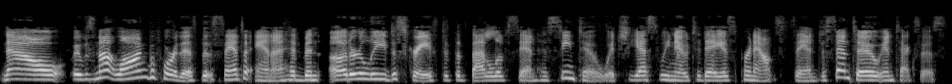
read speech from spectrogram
Now, it was not long before this that Santa Anna had been utterly disgraced at the Battle of San Jacinto, which, yes, we know today is pronounced San Jacinto in Texas.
